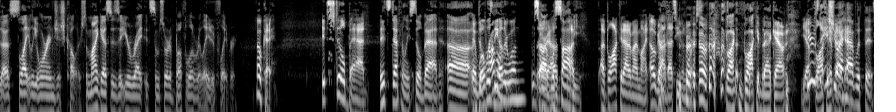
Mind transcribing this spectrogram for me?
a slightly orangish color. So my guess is that you're right; it's some sort of buffalo related flavor. Okay, it's still bad. It's definitely still bad. Uh, And the what was the other one? Uh, Sorry, I- wasabi. I, I blocked it out of my mind. Oh god, that's even worse. block, block it back out. Yeah, Here's the blocking it issue I out. have with this:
